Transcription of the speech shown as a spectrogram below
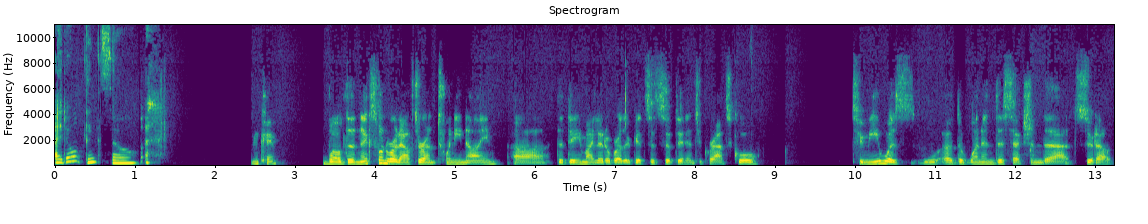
I don't think so. okay. Well, the next one right after on 29, uh, the day my little brother gets accepted into grad school, to me was uh, the one in this section that stood out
